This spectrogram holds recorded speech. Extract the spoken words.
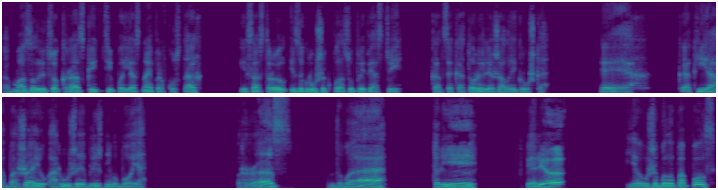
Обмазал лицо краской, типа я снайпер в кустах, и состроил из игрушек полосу препятствий, в конце которой лежала игрушка. Эх, как я обожаю оружие ближнего боя. Раз, два, три, вперед! Я уже было пополз,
